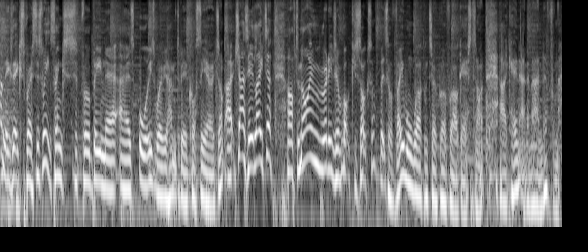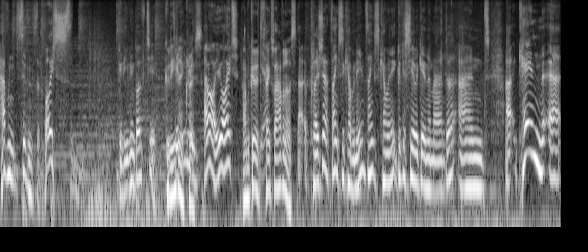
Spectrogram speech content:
On the Express this week. Thanks for being there as always, wherever you happen to be across the area. Uh, Chaz here later, after nine, ready to rock your socks off. It's a very warm welcome to for our guests tonight, uh, Ken and Amanda from Havant Citizens Advice. Good evening, both to you. Good evening, Good evening. Chris. How are you? All right? I'm good. Yeah. Thanks for having us. Uh, pleasure. Thanks for coming in. Thanks for coming in. Good to see you again, Amanda. And uh, Ken, uh,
